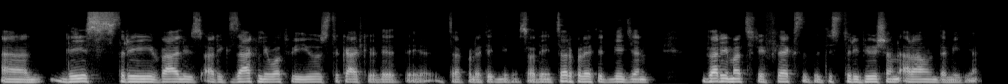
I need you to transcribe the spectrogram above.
And these three values are exactly what we use to calculate the interpolated median. So the interpolated median very much reflects the distribution around the median.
